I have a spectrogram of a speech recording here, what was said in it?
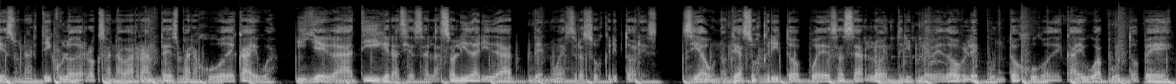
es un artículo de Roxana Barrantes para Jugo de Caigua y llega a ti gracias a la solidaridad de nuestros suscriptores. Si aún no te has suscrito, puedes hacerlo en www.jugodecaigua.pe.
